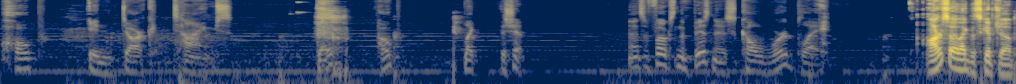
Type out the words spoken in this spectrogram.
Hope in dark times. Get it? Hope? Like the ship. That's what folks in the business call wordplay. Honestly, I like the skip job.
